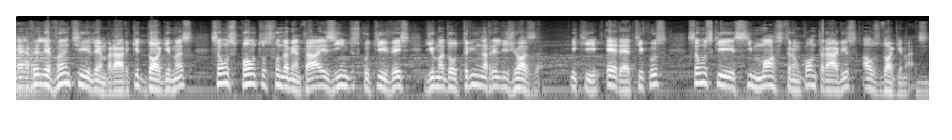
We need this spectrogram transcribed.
É relevante lembrar que dogmas são os pontos fundamentais e indiscutíveis de uma doutrina religiosa e que heréticos são os que se mostram contrários aos dogmas.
